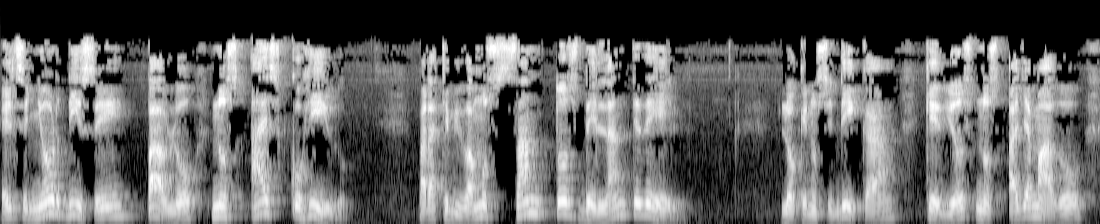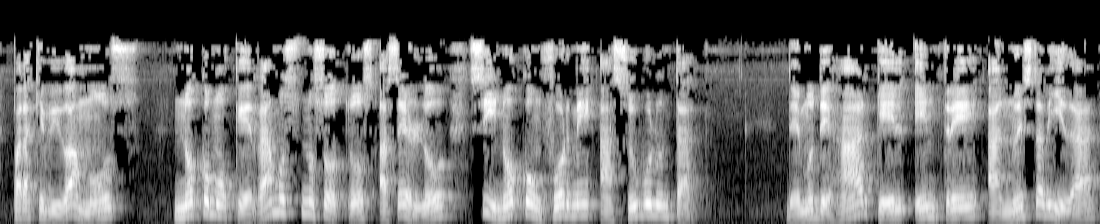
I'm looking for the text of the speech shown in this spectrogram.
El Señor dice, Pablo, nos ha escogido para que vivamos santos delante de Él, lo que nos indica que Dios nos ha llamado para que vivamos no como querramos nosotros hacerlo, sino conforme a su voluntad. Debemos dejar que Él entre a nuestra vida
